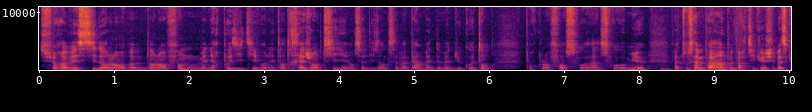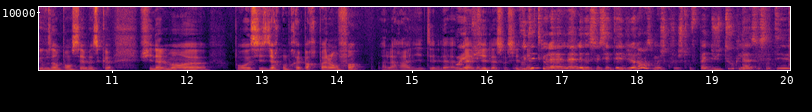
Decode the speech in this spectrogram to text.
surinvesti euh, dans l'enfant d'une manière positive, en étant très gentil, en se disant que ça va permettre de mettre du coton pour que l'enfant soit, soit au mieux. Mm. Enfin, tout ça me paraît un peu particulier. Je sais pas ce que vous en pensez parce que finalement, euh, pour aussi se dire qu'on prépare pas l'enfant, à la réalité de la, oui, de la vie et de la société. Vous dites que la, la, la société est violente. Moi, je, je trouve pas du tout que la société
